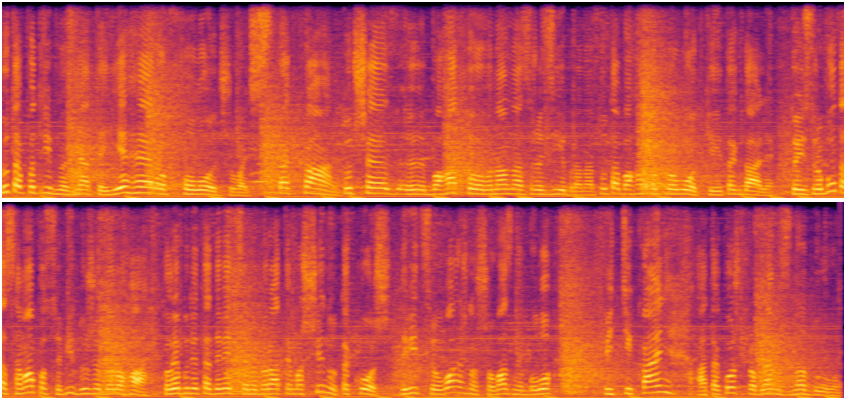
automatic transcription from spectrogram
Тут потрібно зняти єгер охолоджувач, стакан. Тут ще е, багато вона в нас розібрана, тут багато проводки і так далі. Тобто робота сама по собі дуже дорога. Коли будете дивитися вибирати машину, також дивіться уважно, що у вас не було підтікань, а також проблем з надувом.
